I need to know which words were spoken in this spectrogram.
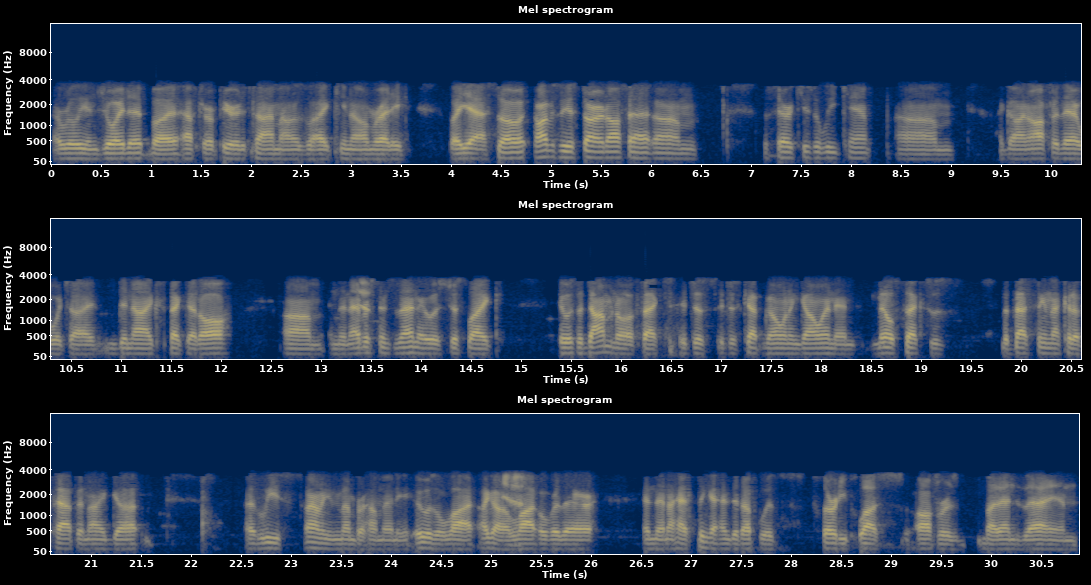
i really enjoyed it but after a period of time i was like you know i'm ready. But yeah so obviously it started off at um the Syracuse Elite Camp. Um, I got an offer there, which I did not expect at all. Um, and then ever since then, it was just like it was a domino effect. It just it just kept going and going. And Middlesex was the best thing that could have happened. I got at least I don't even remember how many. It was a lot. I got a lot over there, and then I had, I think I ended up with 30 plus offers by the end of that. And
